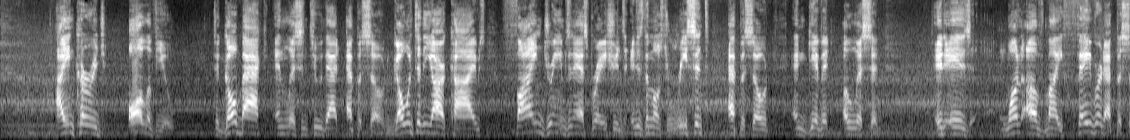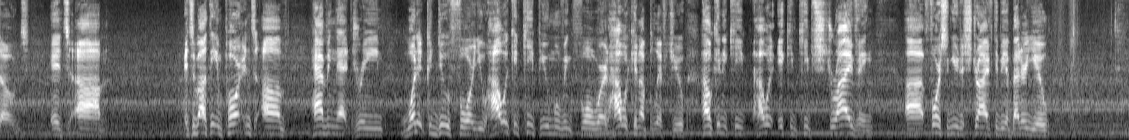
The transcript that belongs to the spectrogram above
I encourage all of you to go back and listen to that episode. Go into the archives, find Dreams and Aspirations. It is the most recent episode and give it a listen. It is one of my favorite episodes. It's um, it's about the importance of having that dream, what it could do for you, how it could keep you moving forward, how it can uplift you, how can it keep how it can keep striving uh, forcing you to strive to be a better you.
